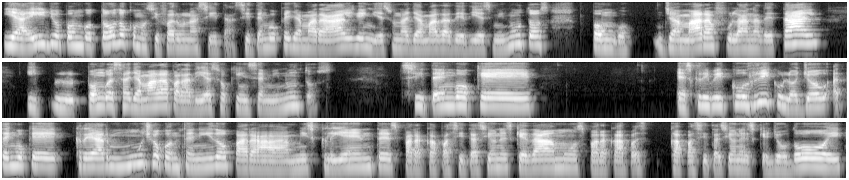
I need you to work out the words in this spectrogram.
y ahí yo pongo todo como si fuera una cita. Si tengo que llamar a alguien y es una llamada de 10 minutos, pongo llamar a fulana de tal y pongo esa llamada para 10 o 15 minutos. Si tengo que escribir currículo, yo tengo que crear mucho contenido para mis clientes, para capacitaciones que damos, para capacitaciones que yo doy.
